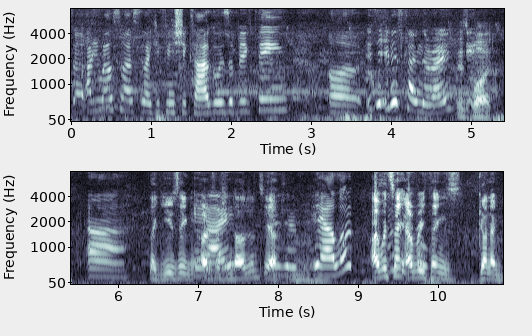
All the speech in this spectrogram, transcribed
So uh, you also asked like if in Chicago is a big thing. Uh, it, it is kind of right. Is It- what? Uh, Like using AI. artificial intelligence? Yeah. user- Yeah, a lot. I would say people- everything's gonna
